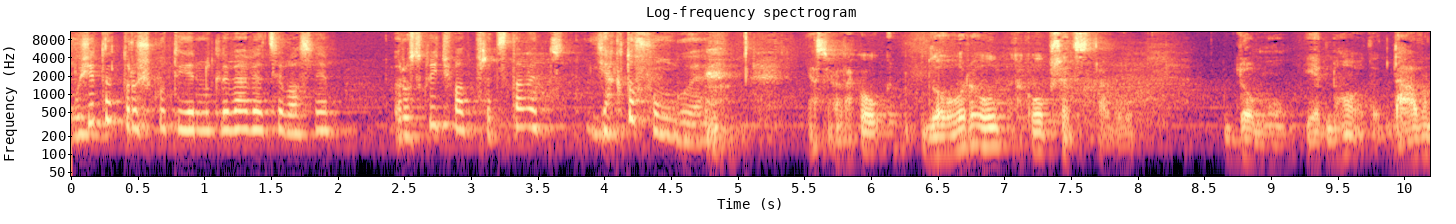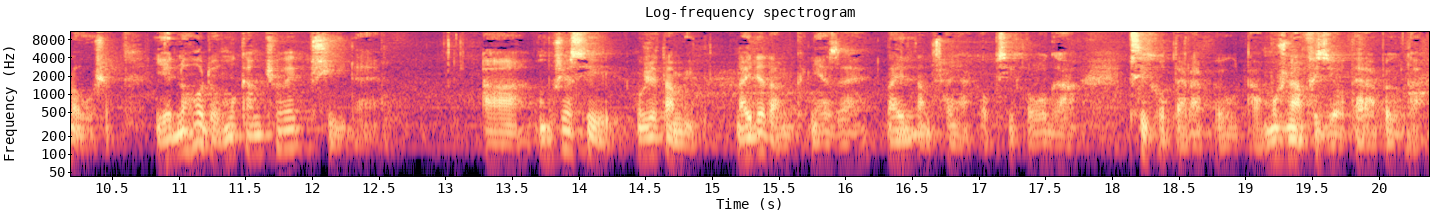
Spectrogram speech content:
můžete trošku ty jednotlivé věci vlastně rozklíčovat, představit, jak to funguje? Já jsem měl takovou dlouhodobou takovou představu domu, jednoho, dávno už, jednoho domu, kam člověk přijde a může, si, může tam být najde tam kněze, najde tam třeba nějakého psychologa, psychoterapeuta, možná fyzioterapeuta.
